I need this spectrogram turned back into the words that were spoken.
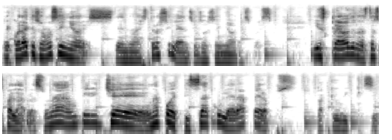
Recuerda que somos señores de nuestros silencios, o señoras, pues. Y esclavos de nuestras palabras. Una, un piriche, una poetisa culera, pero pues, para que ubique, sí.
